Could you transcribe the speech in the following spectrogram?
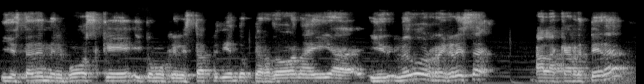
y están en el bosque y como que le está pidiendo perdón ahí y luego regresa a la carretera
